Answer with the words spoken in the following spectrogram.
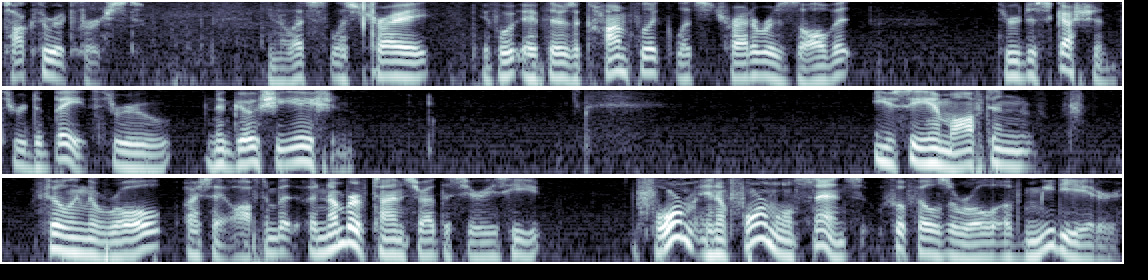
Talk through it first. You know, let's let's try if if there's a conflict, let's try to resolve it through discussion, through debate, through negotiation. You see him often f- filling the role. I say often, but a number of times throughout the series, he form in a formal sense fulfills the role of mediator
